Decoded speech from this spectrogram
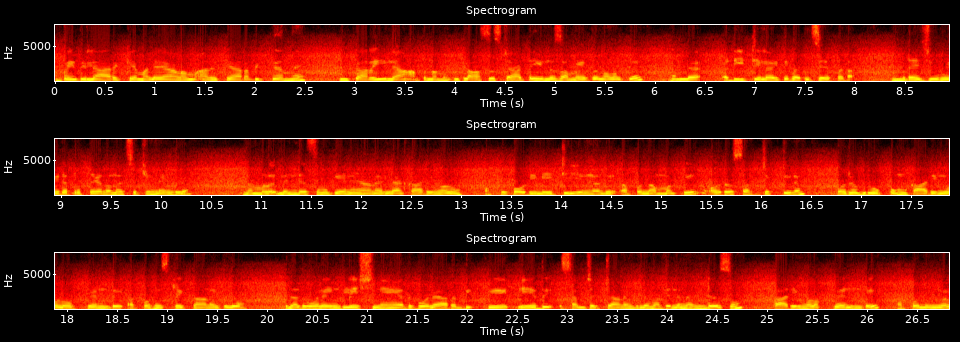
അപ്പോൾ ഇതിൽ ആരൊക്കെ മലയാളം ആരൊക്കെ അറബിക് എന്ന് എനിക്കറിയില്ല. അപ്പം നമുക്ക് ക്ലാസ് സ്റ്റാർട്ട് ചെയ്യുന്ന സമയത്ത് നമുക്ക് നല്ല ഡീറ്റെയിൽ ആയിട്ട് പരിചയപ്പെടാം. നമ്മുടെ ജൂമിയുടെ പ്രത്യേകത എന്ന് വെച്ചിട്ടുണ്ടെങ്കിൽ നമ്മൾ മെന്റേഴ്സ് മുഖേനയാണ് എല്ലാ കാര്യങ്ങളും ഒക്കെ കോർഡിനേറ്റ് ചെയ്യുന്നത്. അപ്പോൾ നമുക്ക് ഓരോ സബ്ജക്റ്റിനും ഓരോ ഗ്രൂപ്പും കാര്യങ്ങളും ഒക്കെ ഉണ്ട്. അപ്പോൾ ഹിസ്റ്ററിക്കാണെങ്കിലും പിന്നെ അതുപോലെ ഇംഗ്ലീഷിന് അതുപോലെ അറബിക്ക് ഏത് സബ്ജക്റ്റ് ആണെങ്കിലും അതിന് മെന്റേഴ്സും കാര്യങ്ങളൊക്കെ ഉണ്ട്. അപ്പോൾ നിങ്ങൾ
